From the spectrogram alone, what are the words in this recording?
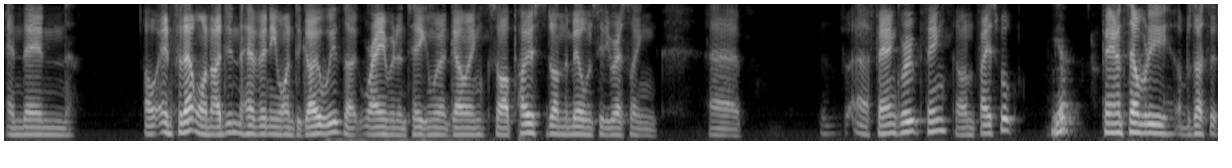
and then. Oh, and for that one, I didn't have anyone to go with. Like Raymond and Tegan weren't going, so I posted on the Melbourne City Wrestling uh, uh, fan group thing on Facebook. Yep. Found somebody. I was I said,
